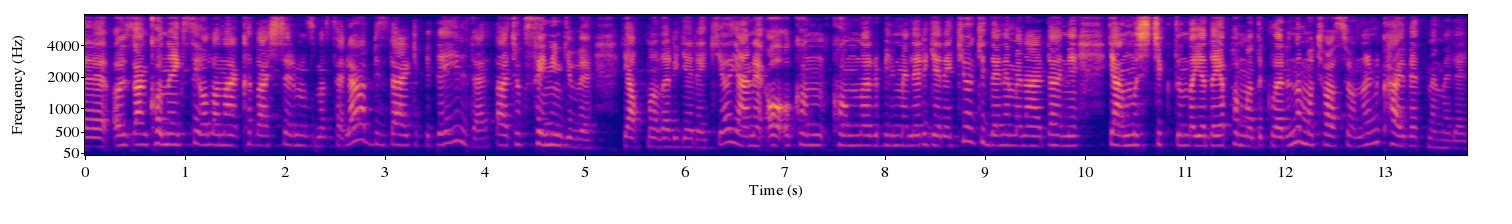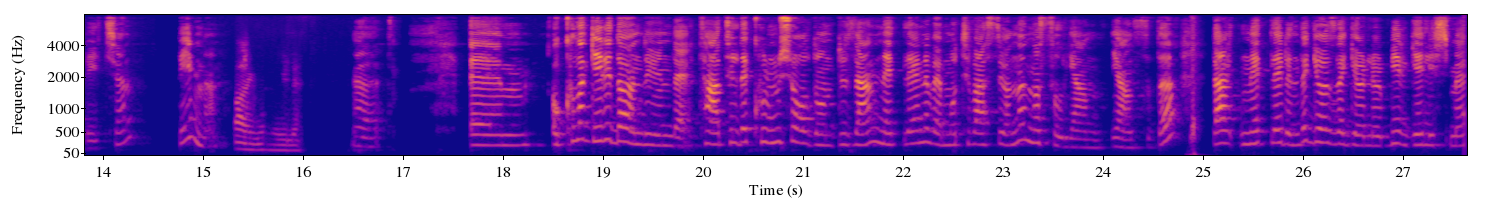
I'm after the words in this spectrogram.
Ee, o yüzden konu eksiği olan arkadaşlarımız mesela bizler gibi değil de daha çok senin gibi yapmaları gerekiyor. Yani o, o konu, konuları bilmeleri gerekiyor ki denemelerde hani yanlış çıktığında ya da yapamadıklarında motivasyonlarını kaybetmemeleri için. Değil mi? Aynen öyle. Evet. Eee, okula geri döndüğünde tatilde kurmuş olduğun düzen netlerine ve motivasyonuna nasıl yan- yansıdı? Der, netlerinde gözle görülür bir gelişme,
